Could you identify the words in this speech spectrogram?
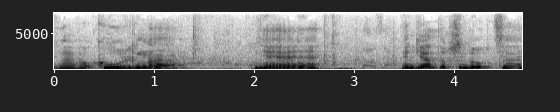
lewo. Kurna. Nie. Jak ja to przy dupce.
